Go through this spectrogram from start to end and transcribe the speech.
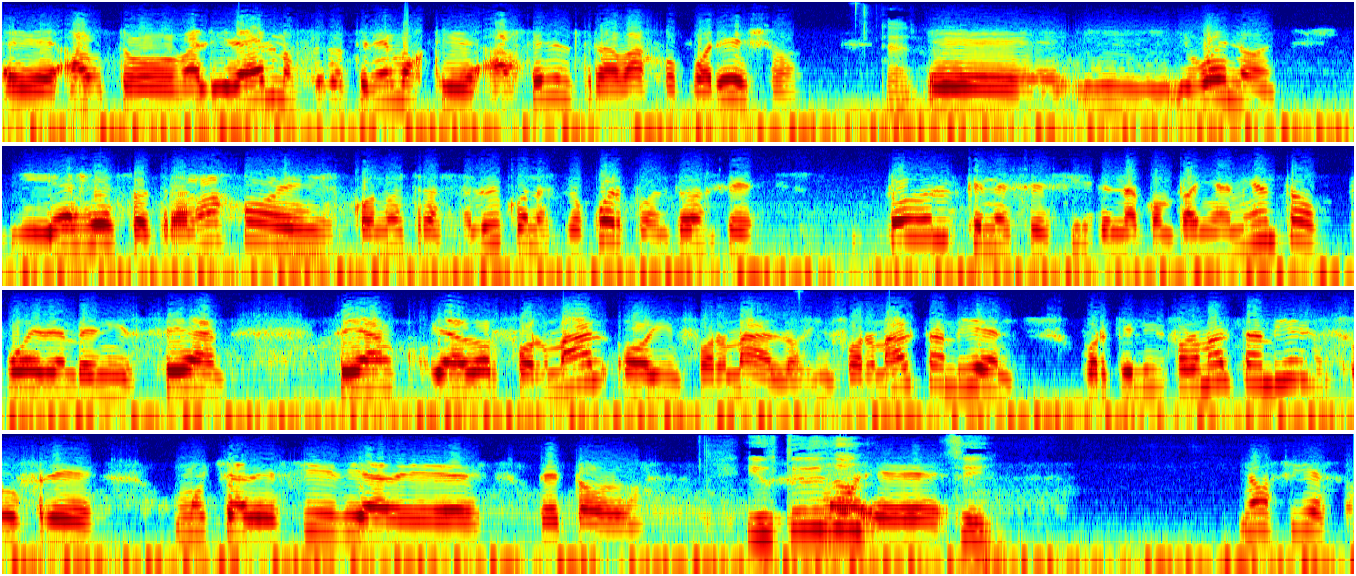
eh, autovalidar, nosotros tenemos que hacer el trabajo por ello. Eh, y, y bueno, y es eso, el trabajo es con nuestra salud y con nuestro cuerpo. Entonces, todos los que necesiten acompañamiento pueden venir, sean sean cuidador formal o informal, los informal también, porque el informal también sufre mucha desidia de, de todo. ¿Y ustedes dónde? Eh, sí. No, sí, eso.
